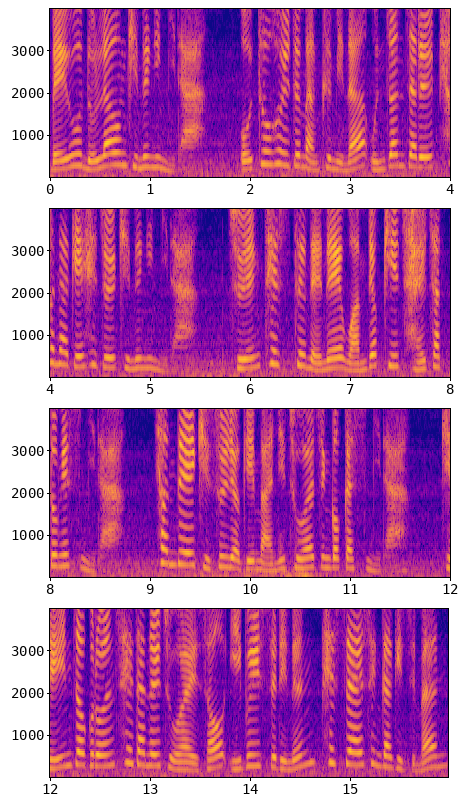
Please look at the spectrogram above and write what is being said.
매우 놀라운 기능입니다. 오토 홀드만큼이나 운전자를 편하게 해줄 기능입니다. 주행 테스트 내내 완벽히 잘 작동했습니다. 현대의 기술력이 많이 좋아진 것 같습니다. 개인적으론 세단을 좋아해서 EV3는 패스할 생각이지만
